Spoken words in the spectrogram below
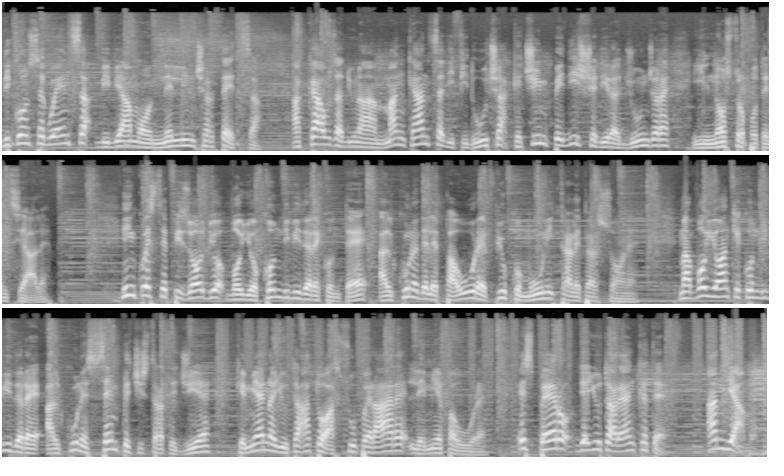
Di conseguenza viviamo nell'incertezza a causa di una mancanza di fiducia che ci impedisce di raggiungere il nostro potenziale. In questo episodio voglio condividere con te alcune delle paure più comuni tra le persone, ma voglio anche condividere alcune semplici strategie che mi hanno aiutato a superare le mie paure e spero di aiutare anche te. Andiamo!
